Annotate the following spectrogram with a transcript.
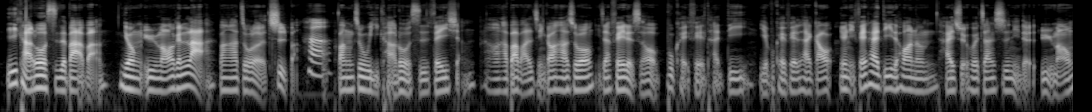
伊卡洛斯的爸爸用羽毛跟蜡帮他做了翅膀，帮助伊卡洛斯飞翔。然后他爸爸就警告他说：“你在飞的时候不可以飞得太低，也不可以飞得太高，因为你飞太低的话呢，海水会沾湿你的羽毛，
